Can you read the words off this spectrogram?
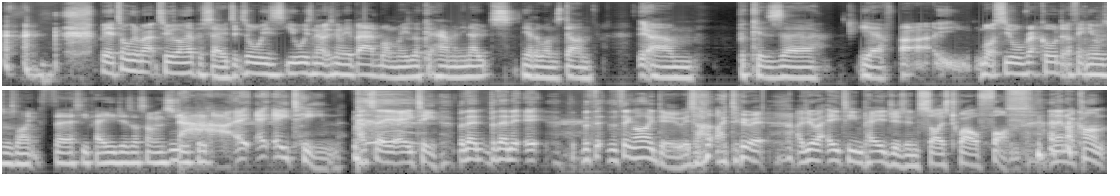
But yeah, talking about two long episodes, it's always you always know it's going to be a bad one when you look at how many notes the other one's done. Yeah. Um, because uh, yeah, uh, what's your record? I think yours was like thirty pages or something stupid. Nah, eighteen. I'd say eighteen. But then, but then it, it the, th- the thing I do is I do it. I do about eighteen pages in size twelve font, and then I can't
